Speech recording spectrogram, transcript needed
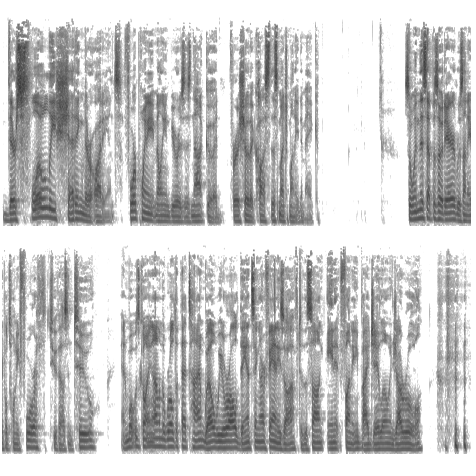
They're slowly shedding their audience. 4.8 million viewers is not good for a show that costs this much money to make. So, when this episode aired was on April 24th, 2002. And what was going on in the world at that time? Well, we were all dancing our fannies off to the song Ain't It Funny by J-Lo and Ja Rule.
